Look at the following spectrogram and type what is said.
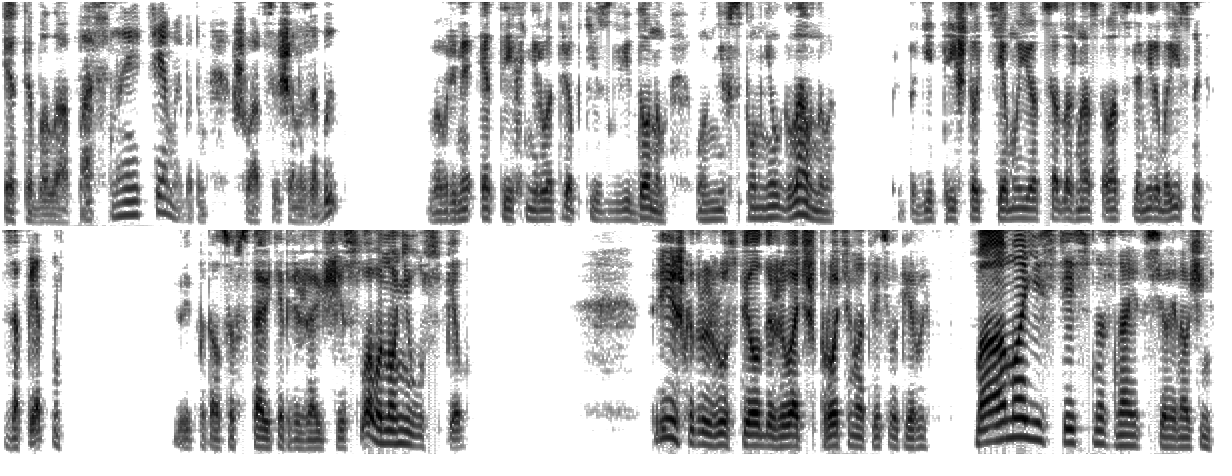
Это была опасная тема, об этом Шварц совершенно забыл. Во время этой их нервотрепки с Гвидоном он не вспомнил главного — предупредить три, что тема ее отца должна оставаться для мира Борисовны запретной. Юрик пытался вставить опережающее слово, но не успел. Триш, который же успел доживать шпротину, ответила первой. Мама, естественно, знает все, и она очень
